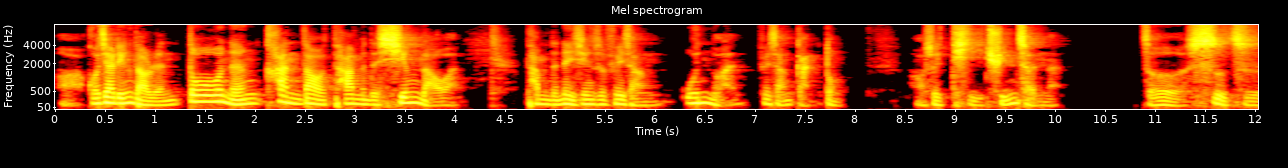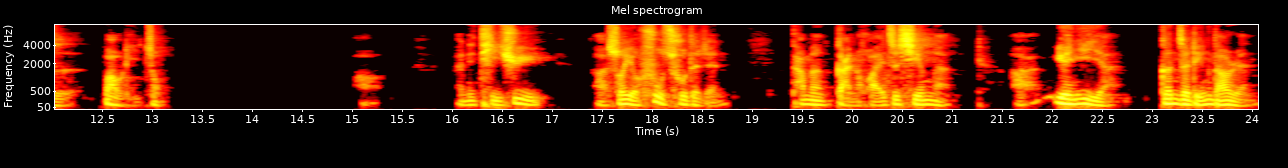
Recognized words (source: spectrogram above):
啊，国家领导人都能看到他们的辛劳啊，他们的内心是非常温暖、非常感动啊，所以体群臣呢。则视之暴礼重，啊，你体恤啊，所有付出的人，他们感怀之心啊，啊，愿意啊，跟着领导人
